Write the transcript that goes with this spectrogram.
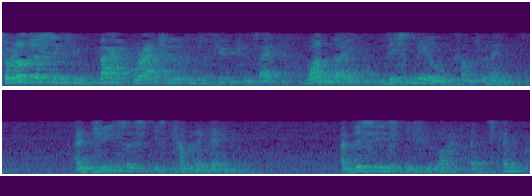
So we're not just thinking back, we're actually looking to the future and saying, one day this meal will come to an end. And Jesus is coming again. And this is, if you like, a temporary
